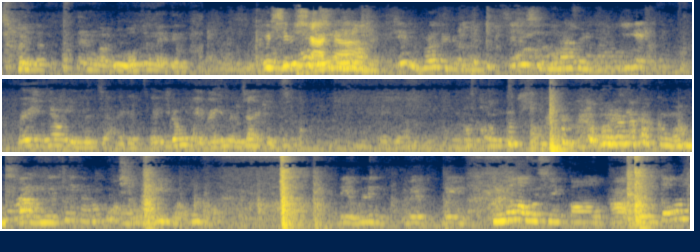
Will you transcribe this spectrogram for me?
저희가 부탁되는 걸 모든 애들이 다. 왜 인형이 있는지 알겠지? 왜 이런 게 왜 있는지 알겠지? 공연하고 있으니까 아 여기 떨어져.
